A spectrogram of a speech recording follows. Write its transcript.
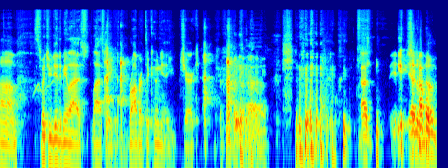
Um, That's what you did to me last last week, Robert Acuna, you jerk. Uh, yeah, a couple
